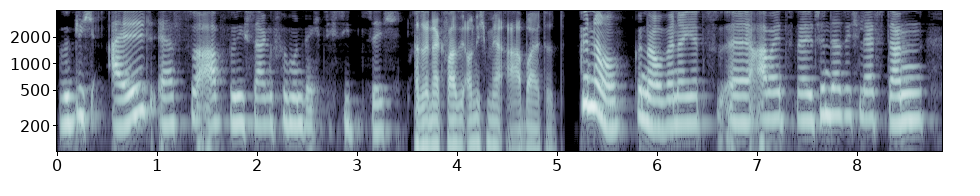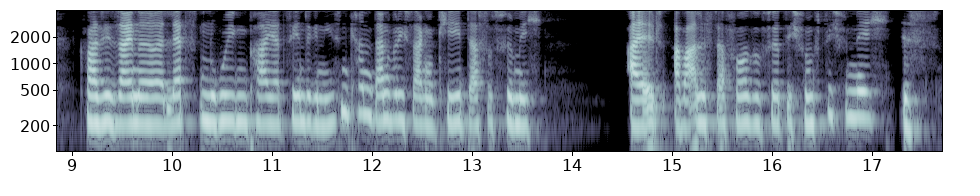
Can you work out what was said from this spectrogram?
wirklich alt erst so ab, würde ich sagen, 65, 70. Also wenn er quasi auch nicht mehr arbeitet. Genau, genau. Wenn er jetzt äh, Arbeitswelt hinter sich lässt, dann quasi seine letzten ruhigen paar Jahrzehnte genießen kann, dann würde ich sagen, okay, das ist für mich alt. Aber alles davor, so 40, 50, finde ich, ist,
